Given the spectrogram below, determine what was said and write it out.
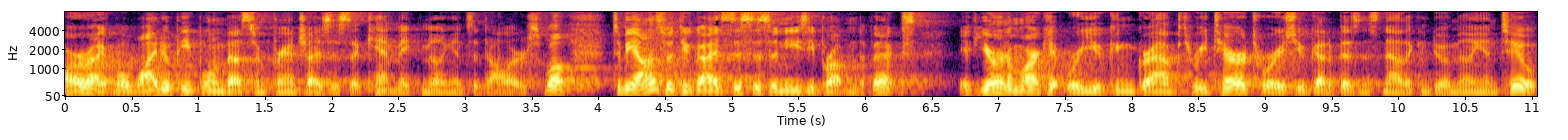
all right, well, why do people invest in franchises that can't make millions of dollars? Well, to be honest with you guys, this is an easy problem to fix. If you're in a market where you can grab three territories, you've got a business now that can do a million too.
